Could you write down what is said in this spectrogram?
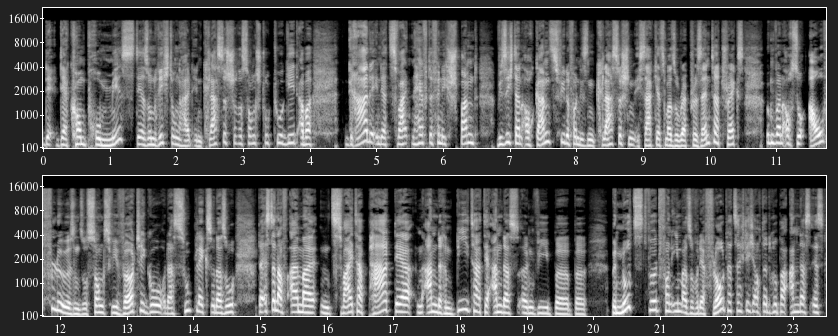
der, der Kompromiss, der so in Richtung halt in klassischere Songstruktur geht. Aber gerade in der zweiten Hälfte finde ich spannend, wie sich dann auch ganz viele von diesen klassischen, ich sag jetzt mal so Representer-Tracks, irgendwann auch so auflösen. So Songs wie Vertigo oder Suplex oder so. Da ist dann auf einmal ein zweiter Part, der einen anderen Beat hat, der anders irgendwie be, be, benutzt wird von ihm, also wo der Flow tatsächlich auch darüber anders ist.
